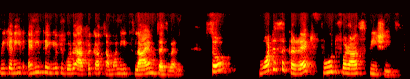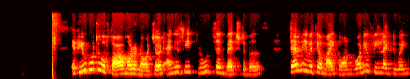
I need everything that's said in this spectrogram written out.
We can eat anything. If you go to Africa, someone eats lions as well. So, what is the correct food for our species? If you go to a farm or an orchard and you see fruits and vegetables, Tell me with your mic on, what do you feel like doing?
